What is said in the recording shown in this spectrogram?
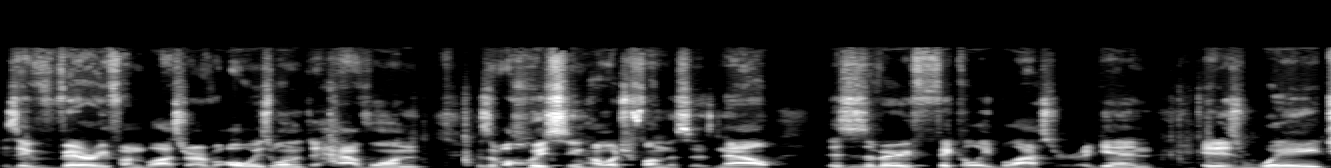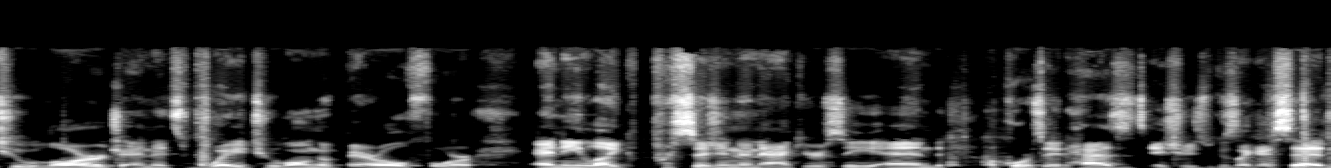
is a very fun blaster. I've always wanted to have one because I've always seen how much fun this is. Now, this is a very fickly blaster. Again, it is way too large and it's way too long of barrel for any like precision and accuracy. And of course, it has its issues because, like I said,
